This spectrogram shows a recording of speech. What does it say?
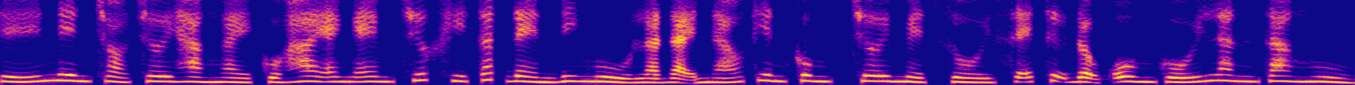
Thế nên trò chơi hàng ngày của hai anh em trước khi tắt đèn đi ngủ là đại náo thiên cung, chơi mệt rồi sẽ tự động ôm gối lăn ra ngủ.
